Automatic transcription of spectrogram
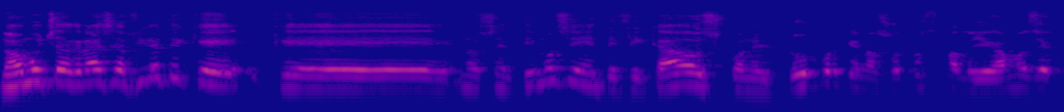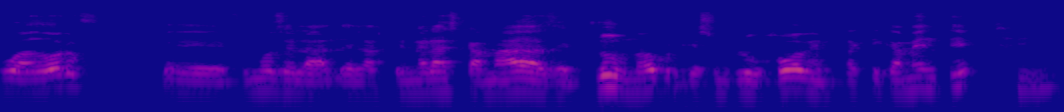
No, muchas gracias. Fíjate que, que nos sentimos identificados con el club porque nosotros cuando llegamos de jugador eh, fuimos de, la, de, las primeras camadas del club, ¿no? Porque es un club joven prácticamente. Sí.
